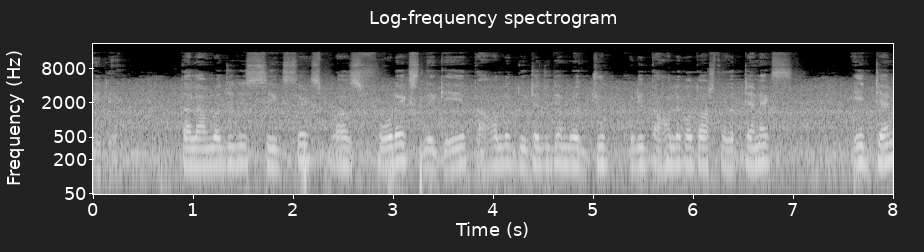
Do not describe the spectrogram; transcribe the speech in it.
মিলে। তাহলে আমরা যদি six x plus four x লিখি, তাহলে দুইটা যদি আমরা যোগ করি, তাহলে কত আসতে হবে? Ten x. এই টেন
